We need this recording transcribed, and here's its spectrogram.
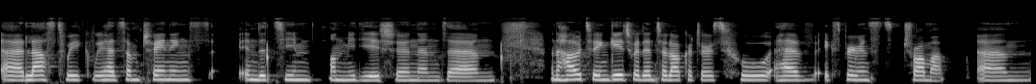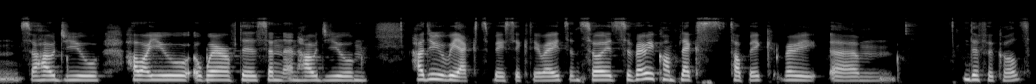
uh, last week. We had some trainings in the team on mediation and um, and how to engage with interlocutors who have experienced trauma. Um, so how do you how are you aware of this and, and how do you how do you react basically right and so it's a very complex topic very um, difficult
